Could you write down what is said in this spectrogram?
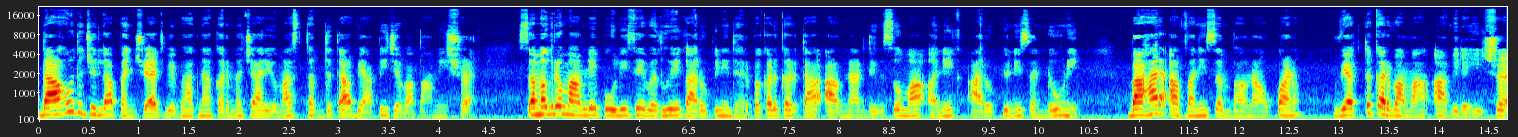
દાહોદ જિલ્લા પંચાયત વિભાગના કર્મચારીઓમાં સ્તબ્ધતા વ્યાપી જવા પામી છે. સમગ્ર મામલે પોલીસે વધુ એક આરોપીની ધરપકડ કરતા આવનાર દિવસોમાં અનેક આરોપીઓની સંડોવણી બહાર આવવાની સંભાવનાઓ પણ વ્યક્ત કરવામાં આવી રહી છે.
